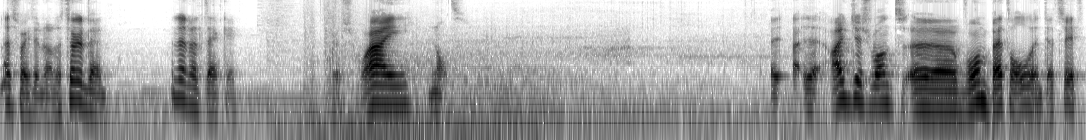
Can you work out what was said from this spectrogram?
let's wait another turn then. And then attack him. Why not? I, I, I just want uh, one battle and that's it.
